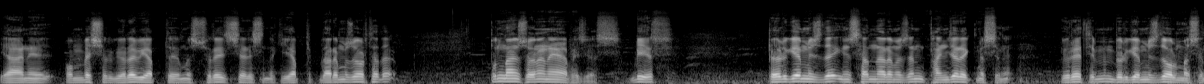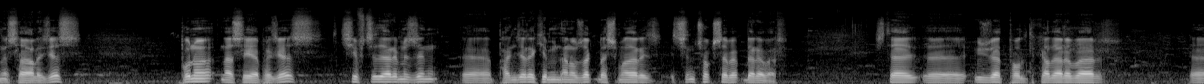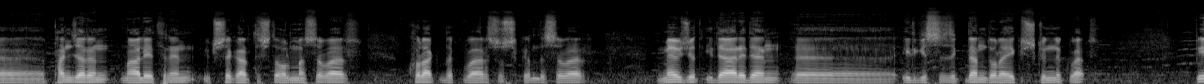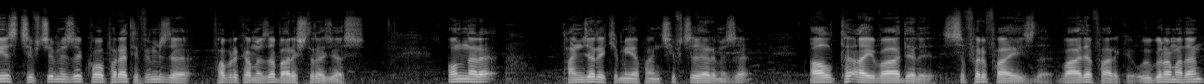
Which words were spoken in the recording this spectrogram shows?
yani 15 yıl görev yaptığımız süreç içerisindeki yaptıklarımız ortada. Bundan sonra ne yapacağız? Bir, bölgemizde insanlarımızın pancar ekmesini, üretimin bölgemizde olmasını sağlayacağız. Bunu nasıl yapacağız? Çiftçilerimizin e, pancar ekiminden uzaklaşmaları için çok sebepleri var. İşte e, ücret politikaları var, e, pancarın maliyetinin yüksek artışta olması var, kuraklık var, su sıkıntısı var, mevcut idareden e, ilgisizlikten dolayı küskünlük var. Biz çiftçimizi kooperatifimizle, fabrikamızla barıştıracağız. Onlara pancar ekimi yapan çiftçilerimize 6 ay vadeli, sıfır faizle, vade farkı uygulamadan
